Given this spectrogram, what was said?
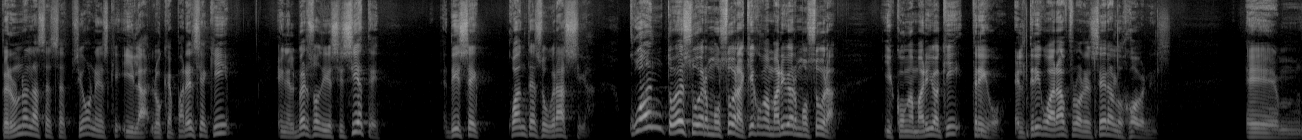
pero una de las excepciones y lo que aparece aquí en el verso 17 dice, ¿cuánta es su gracia? ¿Cuánto es su hermosura? Aquí con amarillo hermosura y con amarillo aquí trigo. El trigo hará florecer a los jóvenes. Em,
